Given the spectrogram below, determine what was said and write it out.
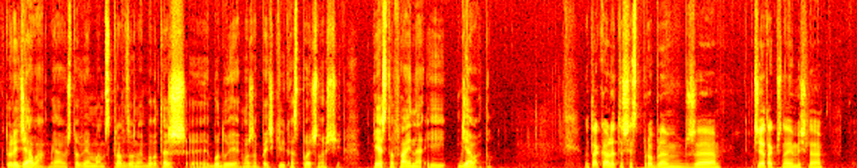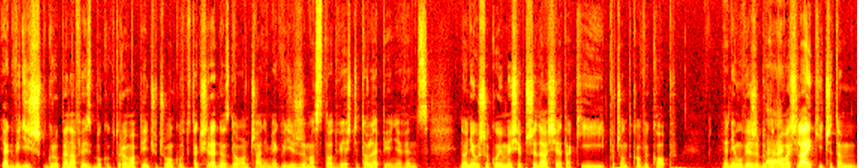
który działa. Ja już to wiem, mam sprawdzone, bo też y, buduję, można powiedzieć, kilka społeczności. Jest to fajne i działa to. No tak, ale też jest problem, że, czy ja tak przynajmniej myślę, jak widzisz grupę na Facebooku, która ma pięciu członków, to tak średnio z dołączaniem. Jak widzisz, że ma 100-200, to lepiej, nie? Więc no nie oszukujmy się, przyda się taki początkowy kop. Ja nie mówię, żeby tak. kupować lajki, czy tam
